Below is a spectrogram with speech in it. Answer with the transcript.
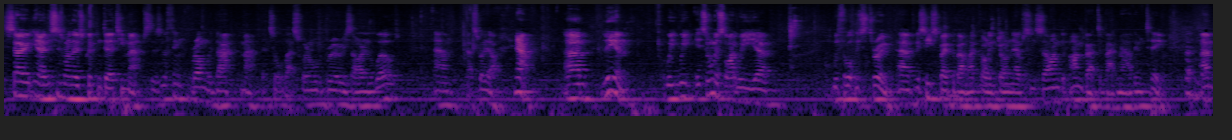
So, you know, this is one of those quick and dirty maps. There's nothing wrong with that map at all. That's where all the breweries are in the world. Um, that's where they are. Now, Um, Liam, we, we, it's almost like we, um, we thought this through uh, because he spoke about my colleague John Nelson, so I'm, I'm about to badmouth him too. Um,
